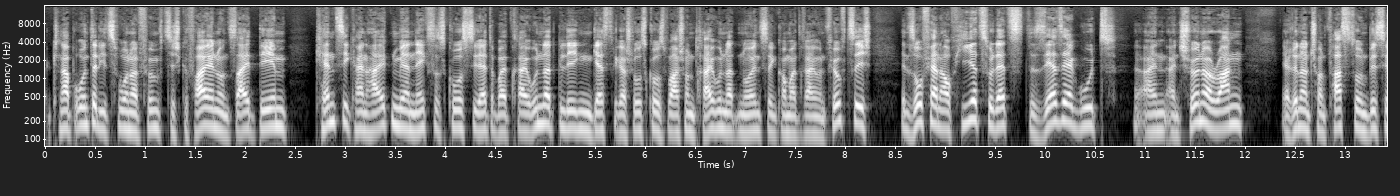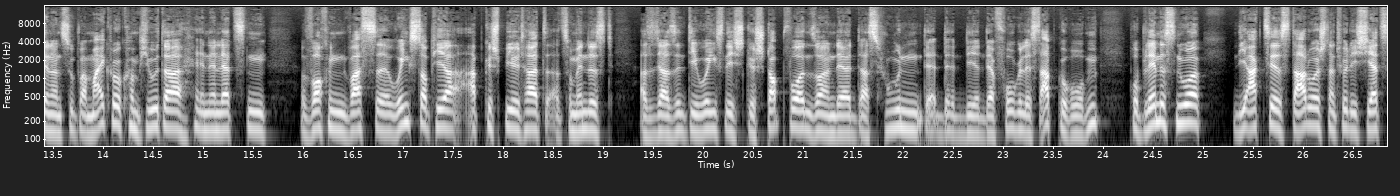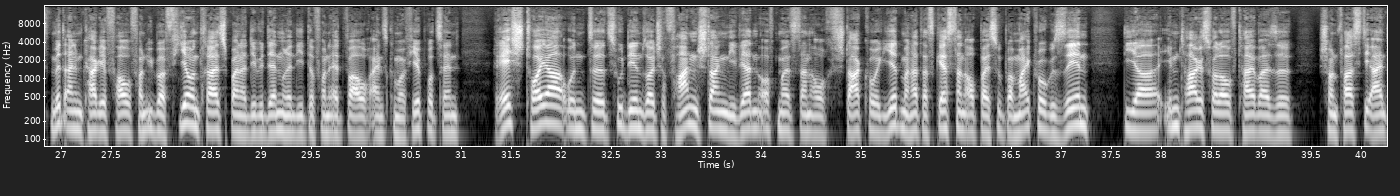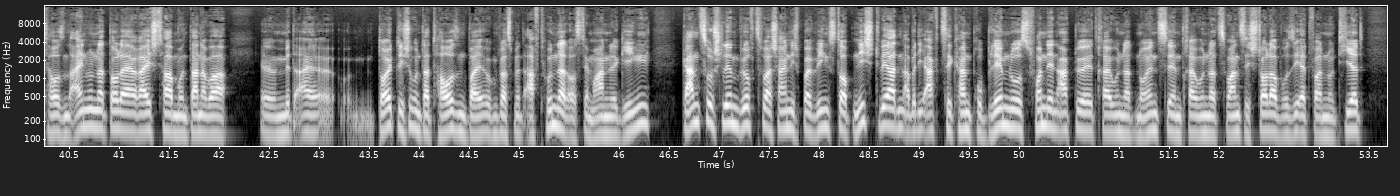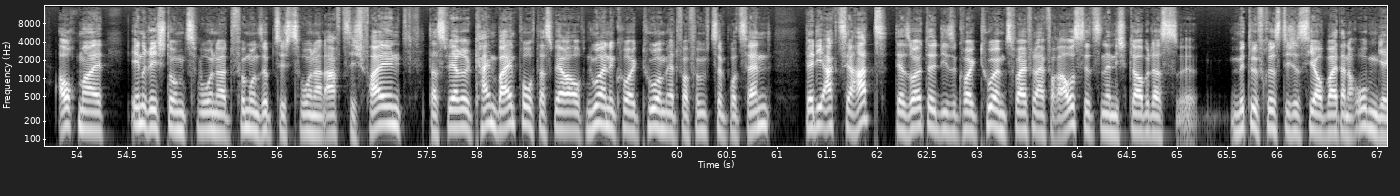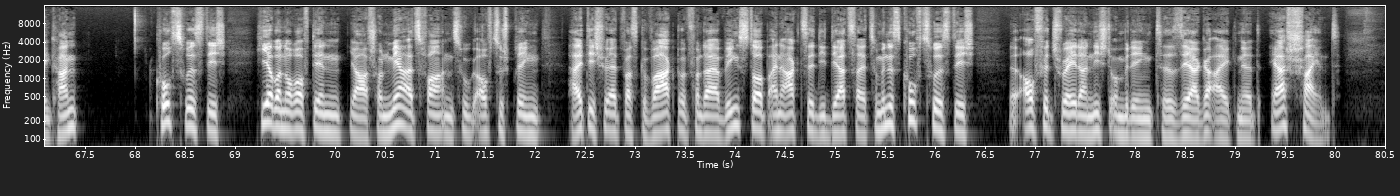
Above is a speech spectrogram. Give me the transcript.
knapp unter die 250 gefallen und seitdem kennt sie kein Halten mehr. Nächstes Kursziel hätte bei 300 gelegen. Gestriger Schlusskurs war schon 319,43. Insofern auch hier zuletzt sehr, sehr gut. Ein, ein schöner Run. Erinnert schon fast so ein bisschen an Super Microcomputer in den letzten Wochen, was äh, Wingstop hier abgespielt hat. Zumindest Also da sind die Wings nicht gestoppt worden, sondern der, das Huhn, der, der, der Vogel ist abgehoben. Problem ist nur, die Aktie ist dadurch natürlich jetzt mit einem KGV von über 34 bei einer Dividendenrendite von etwa auch 1,4 Prozent recht teuer und äh, zudem solche Fahnenstangen, die werden oftmals dann auch stark korrigiert. Man hat das gestern auch bei Supermicro gesehen, die ja im Tagesverlauf teilweise schon fast die 1100 Dollar erreicht haben und dann aber äh, mit äh, deutlich unter 1000 bei irgendwas mit 800 aus dem Handel gingen. Ganz so schlimm wird es wahrscheinlich bei Wingstop nicht werden, aber die Aktie kann problemlos von den aktuell 319, 320 Dollar, wo sie etwa notiert, auch mal in Richtung 275, 280 fallen. Das wäre kein Beinbruch, das wäre auch nur eine Korrektur um etwa 15 Prozent. Wer die Aktie hat, der sollte diese Korrektur im Zweifel einfach aussitzen, denn ich glaube, dass äh, mittelfristig es hier auch weiter nach oben gehen kann. Kurzfristig hier aber noch auf den ja schon mehr als fahrenden Zug aufzuspringen, halte ich für etwas gewagt und von daher Wingstop eine Aktie, die derzeit zumindest kurzfristig äh, auch für Trader nicht unbedingt äh, sehr geeignet erscheint.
